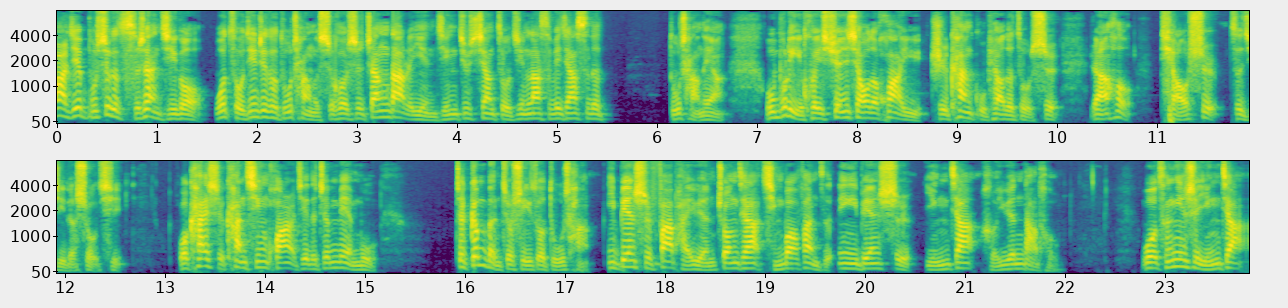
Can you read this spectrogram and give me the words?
华尔街不是个慈善机构。我走进这座赌场的时候是张大了眼睛，就像走进拉斯维加斯的。赌场那样，我不理会喧嚣的话语，只看股票的走势，然后调试自己的手气。我开始看清华尔街的真面目，这根本就是一座赌场，一边是发牌员、庄家、情报贩子，另一边是赢家和冤大头。我曾经是赢家，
